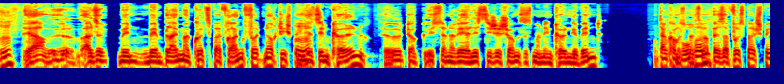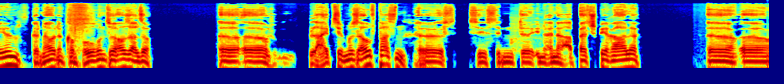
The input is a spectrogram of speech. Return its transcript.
Hm? Ja, äh, also wenn, wenn bleiben wir kurz bei Frankfurt noch, die spielen mhm. jetzt in Köln. Äh, da ist eine realistische Chance, dass man in Köln gewinnt. Dann kommt Bochum. besser Fußball spielen. Genau, dann kommt Bochum zu Hause. Also äh, äh, Leipzig muss aufpassen. Äh, sie sind äh, in einer Abwärtsspirale, äh, äh,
